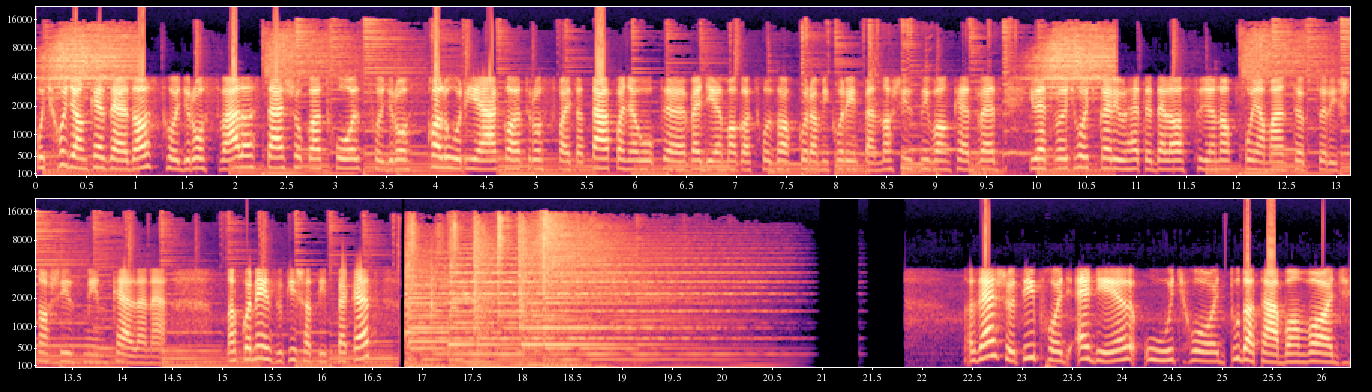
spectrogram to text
hogy hogyan kezeld azt, hogy rossz választásokat hoz, hogy rossz kalóriákat, rossz fajta tápanyagokat eh, vegyél magadhoz akkor, amikor éppen nasizni van kedved, illetve hogy hogy kerülheted el azt, hogy a nap folyamán többször is nasizz, mint kellene. Akkor nézzük is a tippeket. Az első tipp, hogy egyél úgy, hogy tudatában vagy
